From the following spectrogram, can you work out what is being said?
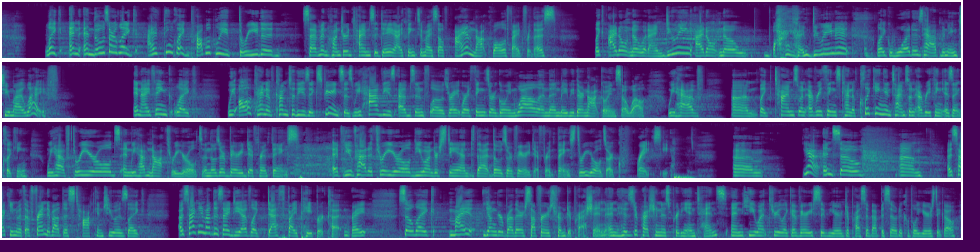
Like, and and those are like, I think like probably three to seven hundred times a day. I think to myself, I am not qualified for this. Like, I don't know what I'm doing. I don't know why I'm doing it. Like, what is happening to my life? And I think like we all kind of come to these experiences. We have these ebbs and flows, right, where things are going well and then maybe they're not going so well. We have um, like times when everything's kind of clicking and times when everything isn't clicking. We have three year olds and we have not three year olds, and those are very different things. If you've had a three year old, you understand that those are very different things. Three year olds are crazy. Um, yeah, and so um, I was talking with a friend about this talk, and she was like, I was talking about this idea of like death by paper cut, right? So, like, my younger brother suffers from depression, and his depression is pretty intense. And he went through like a very severe depressive episode a couple years ago.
